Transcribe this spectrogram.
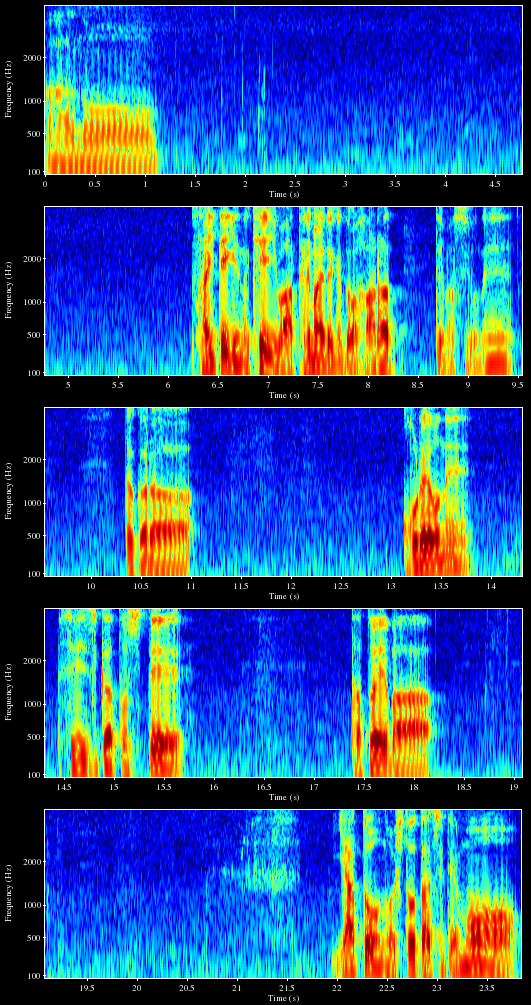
あの最低限の敬意は当たり前だけど払ってますよね。だからこれをね政治家として例えば野党の人たちでも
